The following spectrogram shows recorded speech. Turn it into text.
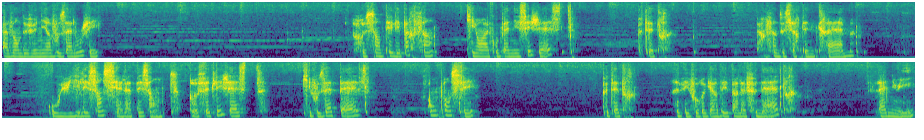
avant de venir vous allonger. Ressentez les parfums qui ont accompagné ces gestes, peut-être parfum de certaines crèmes ou huile essentielle apaisante. Refaites les gestes qui vous apaisent en pensée. Peut-être avez-vous regardé par la fenêtre la nuit,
